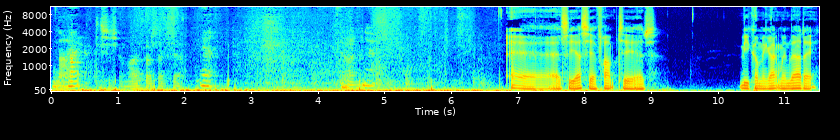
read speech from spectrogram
Nej, Nej, det synes jeg er meget godt sagt, ja. Ja. Det var det. Ja. Uh, altså, jeg ser frem til, at vi er kommet i gang med en hverdag,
